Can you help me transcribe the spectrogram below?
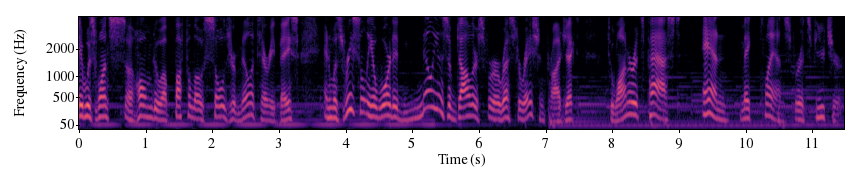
It was once uh, home to a Buffalo Soldier military base and was recently awarded millions of dollars for a restoration project to honor its past and make plans for its future.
